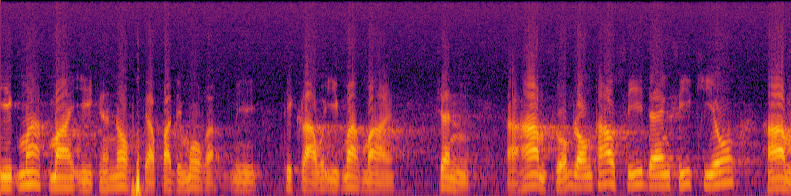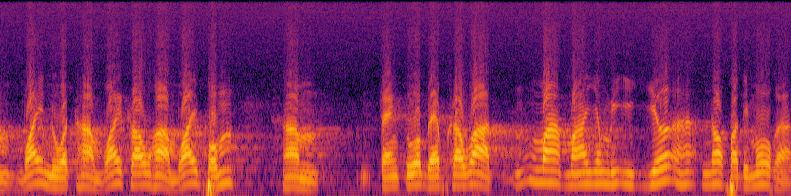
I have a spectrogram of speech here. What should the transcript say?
อีกมากมายอีกนะนอกจากปาติโมกอะมีที่กล่าวว่าอีกมากมาย เช่นห้ามสวมรองเท้าสีแดงสีเขียว ห้ามไว้หนวดห้ามไว้เคราห้ามไว้ผม ห้ามแต่งตัวแบบคราวาสมากมายยังมีอีกเยอะฮะนอกปาติโมกอะ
